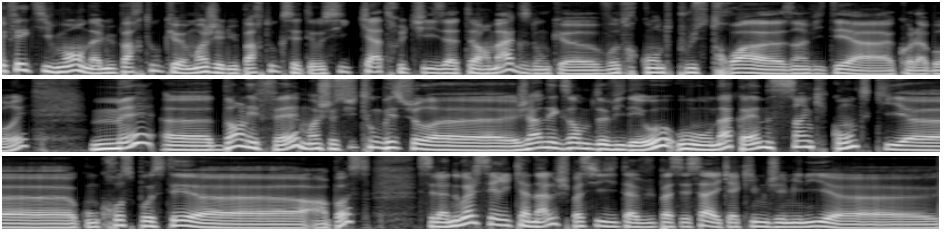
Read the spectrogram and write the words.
effectivement, on a lu partout que, moi j'ai lu partout que c'était aussi 4 utilisateurs max, donc votre compte plus 3 invités à collaborer. Mais dans les faits, moi je suis tombé sur. J'ai un exemple de vidéo où on a quand même 5 comptes qui, cross-posté euh, un post. C'est la nouvelle série Canal. Je sais pas si tu as vu passer ça avec Hakim Djemili, euh,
